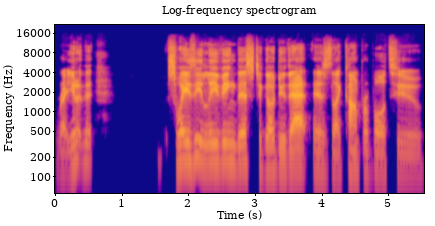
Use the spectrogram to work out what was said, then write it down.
right. You know, the, Swayze leaving this to go do that is like comparable to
